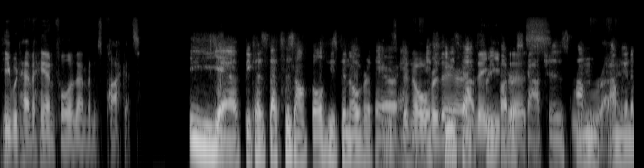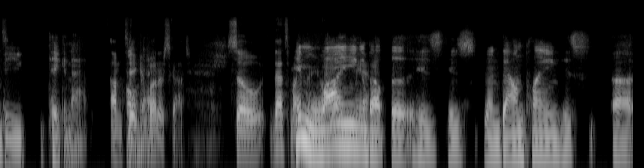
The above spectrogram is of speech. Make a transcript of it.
he would have a handful of them in his pockets. Yeah, because that's his uncle. He's been over there. He's been over if He's there, got three eat this. butterscotches. I'm I'm gonna be taking that. I'm taking butterscotch. So that's my Him thing. I'm like, lying about the his his and downplaying his uh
